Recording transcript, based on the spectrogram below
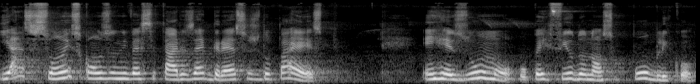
e ações com os universitários egressos do PAESP. Em resumo, o perfil do nosso público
